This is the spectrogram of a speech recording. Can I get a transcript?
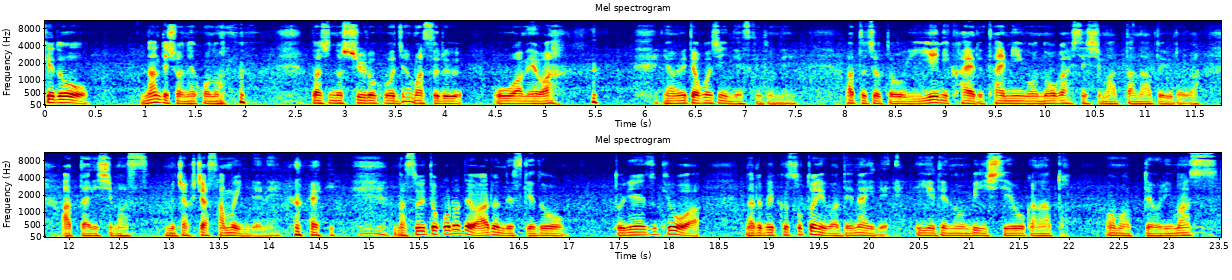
けど何でしょうねこの 私の収録を邪魔する大雨は。やめてほしいんですけどね。あとちょっと家に帰るタイミングを逃してしまったなというのがあったりします。むちゃくちゃ寒いんでね。はい。まあそういうところではあるんですけどとりあえず今日はなるべく外には出ないで家でのんびりしてようかなと思っております。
